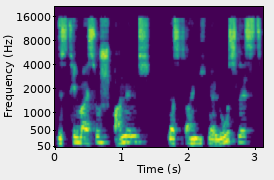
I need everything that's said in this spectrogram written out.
Das Thema ist so spannend, dass es einen nicht mehr loslässt.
